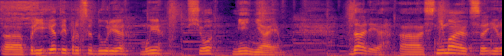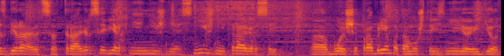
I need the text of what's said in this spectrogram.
при этой процедуре мы все меняем. Далее снимаются и разбираются траверсы, верхние и нижние. С нижней траверсой больше проблем, потому что из нее идет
